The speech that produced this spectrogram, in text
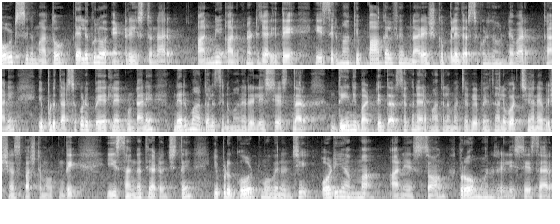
గోడ్ సినిమాతో తెలుగులో ఎంట్రీ ఇస్తున్నారు. అన్నీ అనుకున్నట్టు జరిగితే ఈ సినిమాకి పాగల్ ఫేమ్ నరేష్ కుప్పలి దర్శకుడిగా ఉండేవారు. కానీ ఇప్పుడు దర్శకుడి పేరు లేకుండానే నిర్మాతలు సినిమాను రిలీజ్ చేస్తున్నారు. దీన్ని బట్టి దర్శక నిర్మాతల మధ్య విభేదాలు వచ్చాయనే విషయం స్పష్టమవుతుంది. ఈ సంగతి అటుంచితే ఇప్పుడు గోడ్ మూవీ నుంచి ఒడియమ్మ అనే సాంగ్ ప్రోమోని రిలీజ్ చేశారు.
